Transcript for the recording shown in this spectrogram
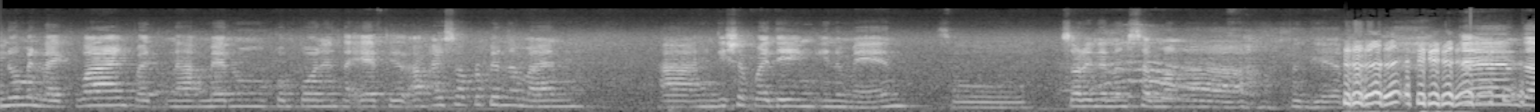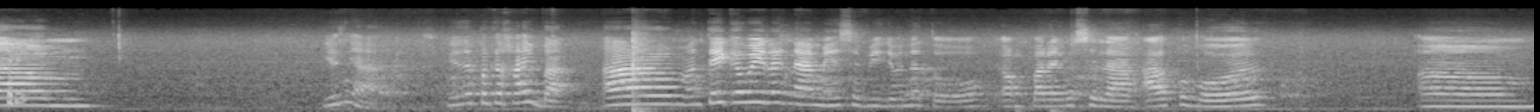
inumin like wine, pwede na merong component na ethyl, ang isopropyl naman, ah, hindi siya pwedeng inumin. So, sorry na lang sa mga pagyero. And, um, yun nga. Yun ang pagkakaiba. Um, ang takeaway lang namin sa video na to, ang pareho silang alcohol, um,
